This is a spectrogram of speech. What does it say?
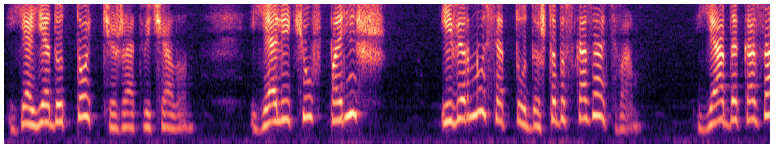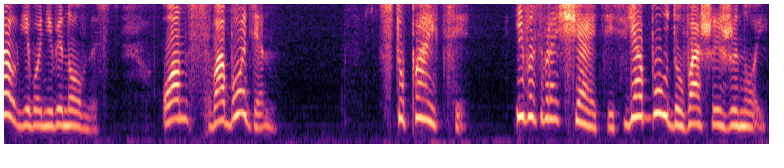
«Я еду тотчас же», — отвечал он. «Я лечу в Париж и вернусь оттуда, чтобы сказать вам. Я доказал его невиновность. Он свободен. Ступайте и возвращайтесь. Я буду вашей женой».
